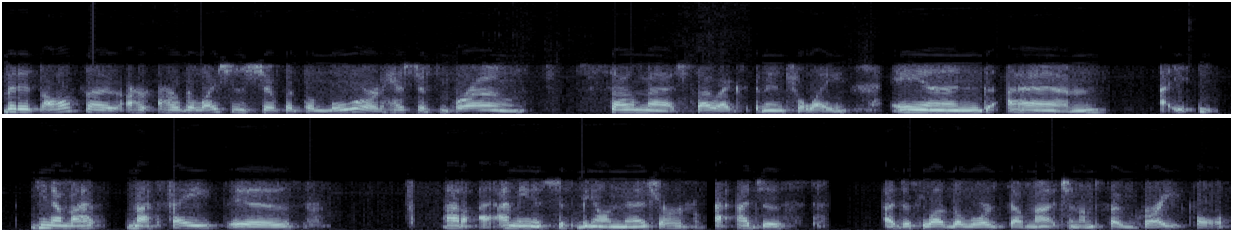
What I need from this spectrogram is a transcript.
But it's also our, our relationship with the Lord has just grown so much, so exponentially. And um I, you know, my my faith is I, I mean, it's just beyond measure. I, I just, I just love the Lord so much, and I'm so grateful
